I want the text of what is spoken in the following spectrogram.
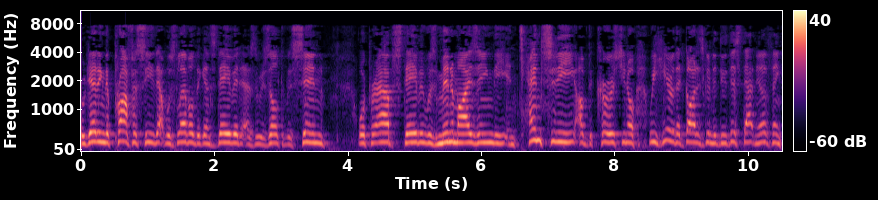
Forgetting the prophecy that was leveled against David as the result of his sin, or perhaps David was minimizing the intensity of the curse. You know, we hear that God is going to do this, that, and the other thing.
